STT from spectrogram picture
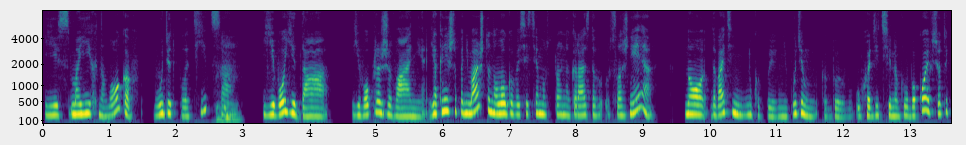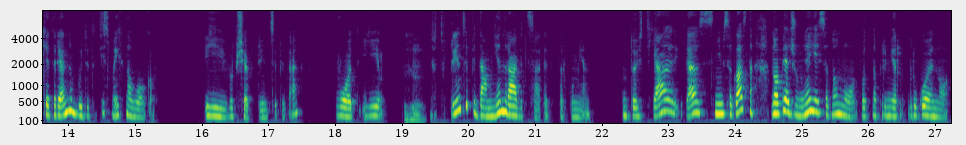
и с моих налогов будет платиться Мгм. Его еда, его проживание. Я, конечно, понимаю, что налоговая система устроена гораздо сложнее, но давайте, ну, как бы не будем как бы уходить сильно глубоко, и все-таки это реально будет идти с моих налогов. И вообще, в принципе, да. Вот, и вот, в принципе, да, мне нравится этот аргумент. Ну, то есть я, я с ним согласна. Но опять же, у меня есть одно но. Вот, например, другое но.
